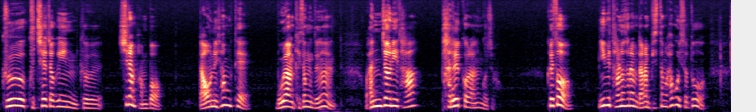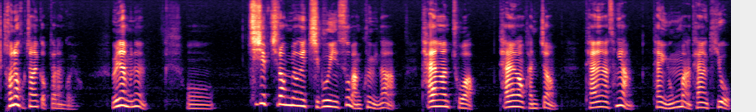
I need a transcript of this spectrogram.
그 구체적인 그 실현 방법, 나오는 형태, 모양, 개성 등은 완전히 다 다를 거라는 거죠. 그래서 이미 다른 사람이 나랑 비슷한 걸 하고 있어도 전혀 걱정할 게 없다는 거예요. 왜냐하면은 어 77억 명의 지구인 수만큼이나 다양한 조합, 다양한 관점, 다양한 성향, 다양한 욕망, 다양한 기호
